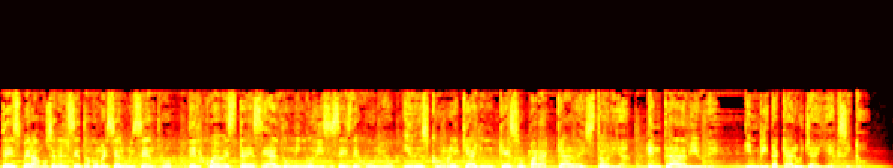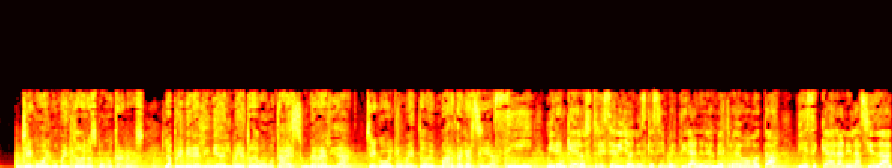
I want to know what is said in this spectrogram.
Te esperamos en el Centro Comercial Unicentro del jueves 13 al domingo 16 de junio y descubre que hay un queso para cada historia. Entrada libre. Invita Carulla y Éxito. Llegó el momento de los bogotanos. La primera línea del metro de Bogotá es una realidad. Llegó el momento de Marta García. Sí, miren que de los 13 billones que se invertirán en el metro de Bogotá, 10 se quedarán en la ciudad.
